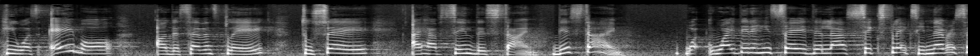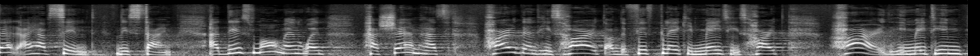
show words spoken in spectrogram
he was able on the seventh plague to say, I have seen this time. This time why didn't he say the last six plagues? He never said, I have sinned this time. At this moment, when Hashem has hardened his heart on the fifth plague, he made his heart hard. He made him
